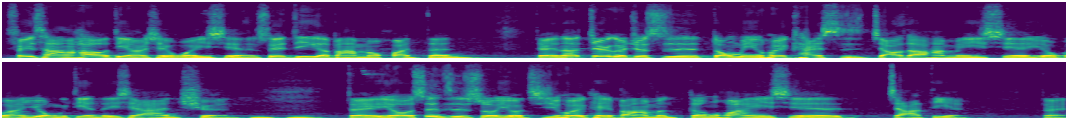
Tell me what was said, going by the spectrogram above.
非常耗电而且危险，所以第一个帮他们换灯。对，那第二个就是东米会开始教导他们一些有关用电的一些安全。嗯哼。对，以后甚至说有机会可以帮他们更换一些家电。对。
